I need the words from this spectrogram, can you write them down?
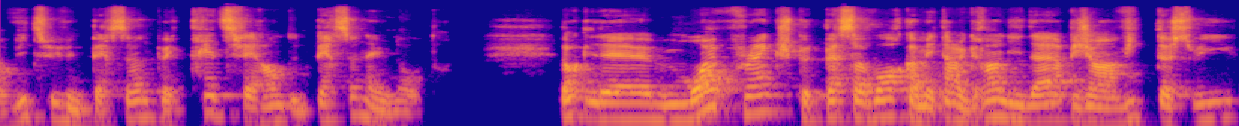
envie de suivre une personne peut être très différente d'une personne à une autre. Donc, le, moi, Frank, je peux te percevoir comme étant un grand leader, puis j'ai envie de te suivre.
